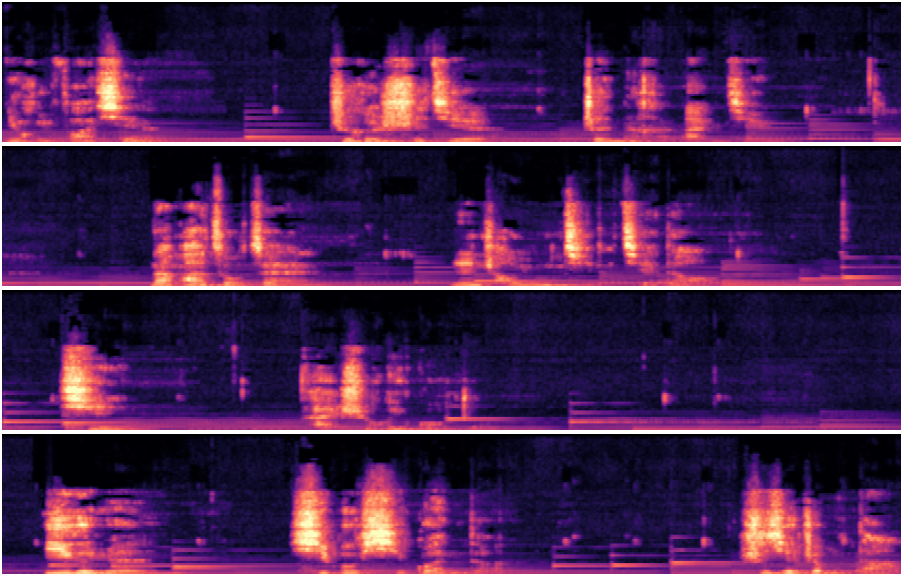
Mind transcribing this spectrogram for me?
你会发现，这个世界真的很安静，哪怕走在。人潮拥挤的街道，心还是会孤独。一个人习不习惯的？世界这么大，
